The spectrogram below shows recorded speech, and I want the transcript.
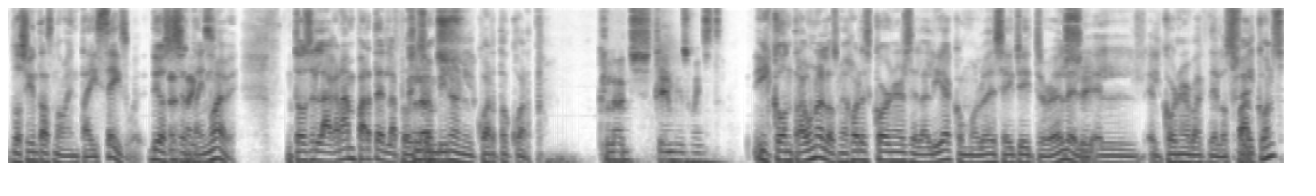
296, güey. Digo, Exacto. 69. Entonces, la gran parte de la producción Clutch. vino en el cuarto cuarto. Clutch James Winston. Y contra uno de los mejores corners de la liga, como lo es AJ Terrell, Sí. el- el cornerback de los Falcons.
